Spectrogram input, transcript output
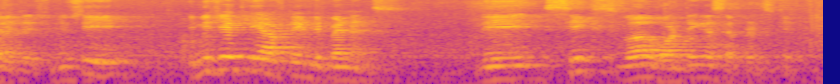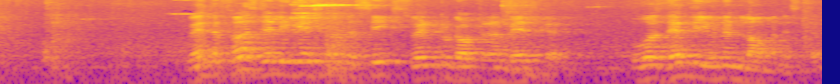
agitation, you see, immediately after independence, the Sikhs were wanting a separate state. When the first delegation of the Sikhs went to Dr. Ambedkar, who was then the Union Law Minister,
